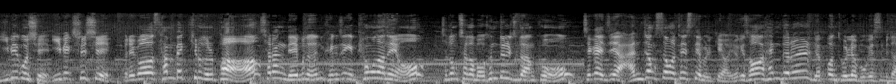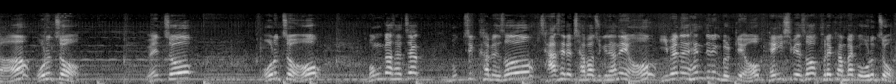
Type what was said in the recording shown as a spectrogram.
250, 270 그리고 300km 돌파. 차량 내부는 굉장히 평온하네요. 자동차가 뭐 흔들리지도 않고. 제가 이제 안정성을 테스트해 볼게요. 여기서 핸들을 몇 번 돌려보겠습니다. 오른쪽 왼쪽 오른쪽. 뭔가 살짝 묵직하면서 자세를 잡아주긴 하네요. 이번엔 핸들링 볼게요. 120에서 브레이크 안 밟고 오른쪽.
